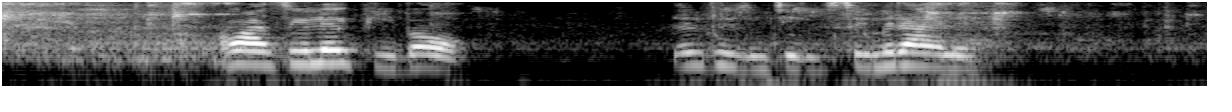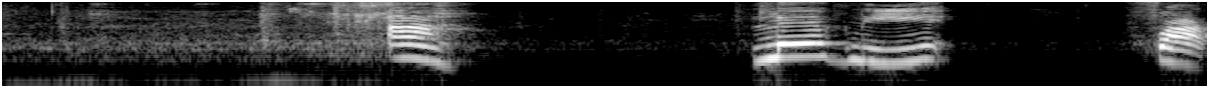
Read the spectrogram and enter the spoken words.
ๆเมื่อวานซื้อเลขผีบอก เลขหลุดจริง ๆ ซื้อไม่ได้เลยอะเลขนี้ฝาก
